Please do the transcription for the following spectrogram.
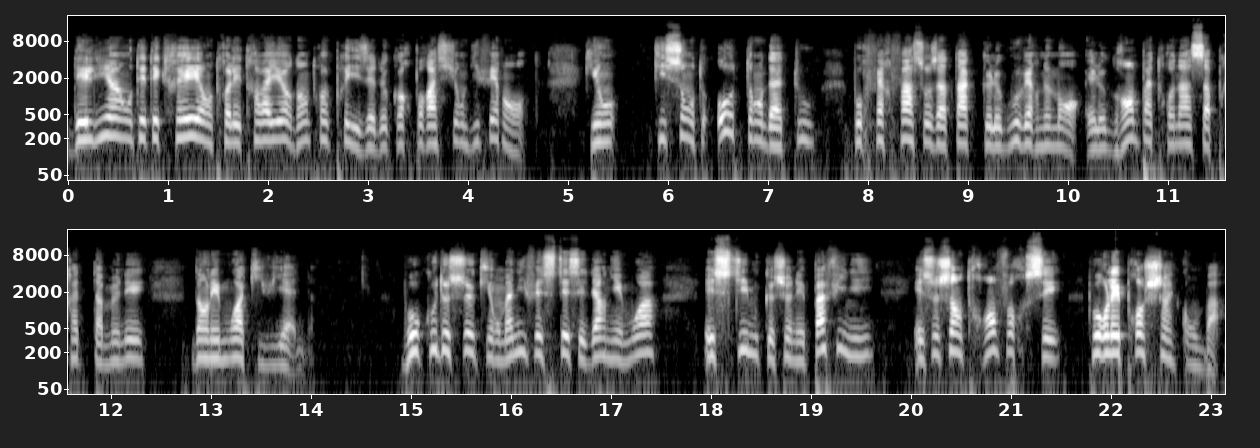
Des liens ont été créés entre les travailleurs d'entreprises et de corporations différentes, qui, ont, qui sont autant d'atouts pour faire face aux attaques que le gouvernement et le grand patronat s'apprêtent à mener dans les mois qui viennent. Beaucoup de ceux qui ont manifesté ces derniers mois estiment que ce n'est pas fini et se sentent renforcés pour les prochains combats.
